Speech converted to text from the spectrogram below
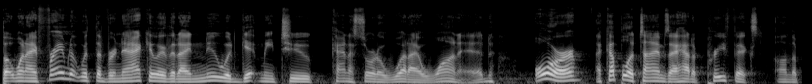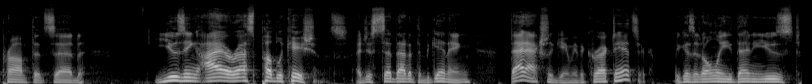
But when I framed it with the vernacular that I knew would get me to kind of sort of what I wanted, or a couple of times I had a prefix on the prompt that said, using IRS publications. I just said that at the beginning that actually gave me the correct answer because it only then used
